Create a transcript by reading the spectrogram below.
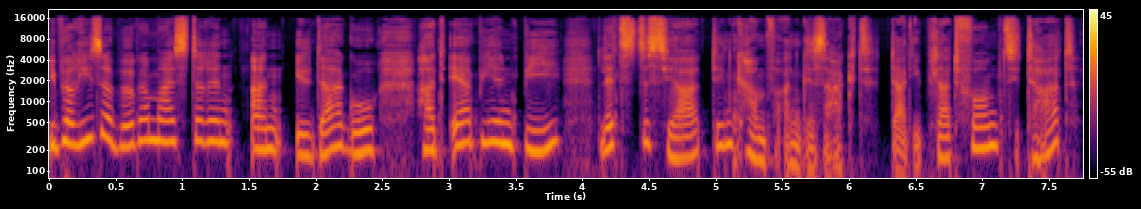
Die Pariser Bürgermeisterin Anne Hildago hat Airbnb letztes Jahr den Kampf angesagt, da die Plattform Zitat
